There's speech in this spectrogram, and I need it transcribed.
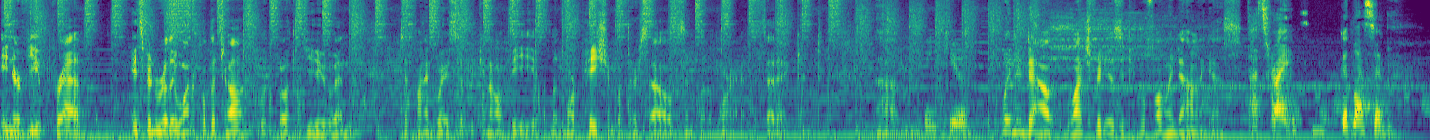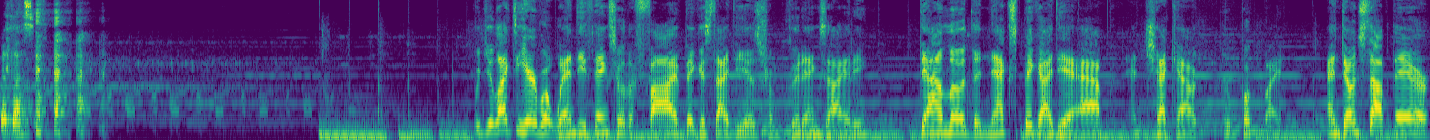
interview prep. It's been really wonderful to talk with both of you and to find ways that we can all be a little more patient with ourselves and a little more empathetic. And um, thank you. When in doubt, watch videos of people falling down. I guess that's right. Good lesson. Good lesson. Would you like to hear what Wendy thinks are the five biggest ideas from Good Anxiety? Download the Next Big Idea app and check out her book bite. And don't stop there.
